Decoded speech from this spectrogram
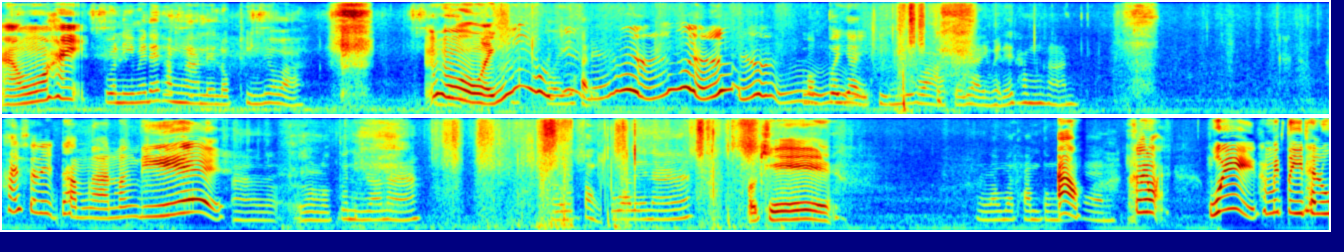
เอาให้ตัวนี้ไม่ได้ทำงานเลยลบทิ้งด้วยวะโอ้ยตัวใหญ่ลบตัวใหญ่ทิ้งดีกว่าตัวใหญ่ไม่ได้ทำงาน ให้สลิดทำงานมั่งดีอ่าเราเราลบตัวนี้แล้วนะเราลบสองตัวเลยนะ โอเค เรามาทำตรงนี้อ้าวแทนข้างหลังวิทำไมตีทะลุ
